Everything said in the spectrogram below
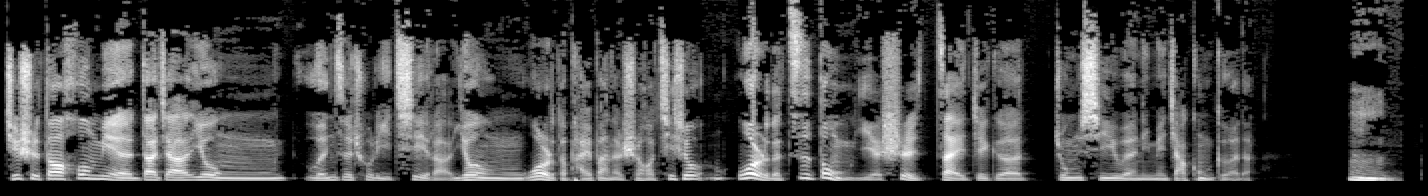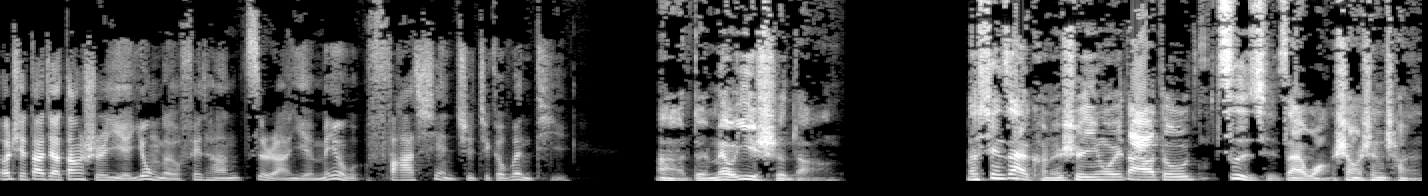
即使到后面大家用文字处理器了，用 Word 排版的时候，其实 Word 自动也是在这个中西文里面加空格的。嗯，而且大家当时也用的非常自然，也没有发现这这个问题。啊，对，没有意识到。那现在可能是因为大家都自己在网上生产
